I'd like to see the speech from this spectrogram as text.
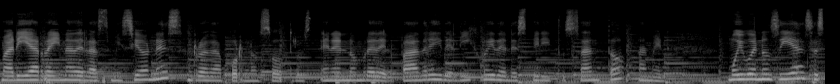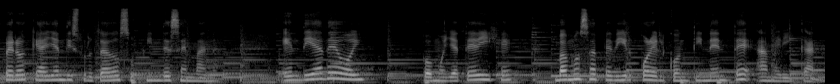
María, Reina de las Misiones, ruega por nosotros. En el nombre del Padre, y del Hijo, y del Espíritu Santo. Amén. Muy buenos días, espero que hayan disfrutado su fin de semana. El día de hoy, como ya te dije, vamos a pedir por el continente americano.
